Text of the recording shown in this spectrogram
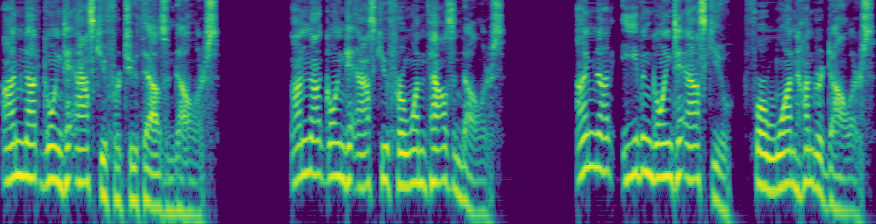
I'm not going to ask you for $2,000. I'm not going to ask you for $1,000. I'm not even going to ask you for $100.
